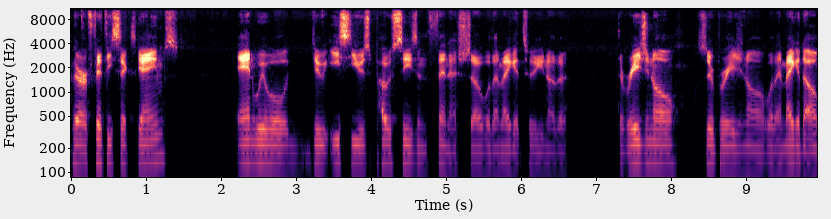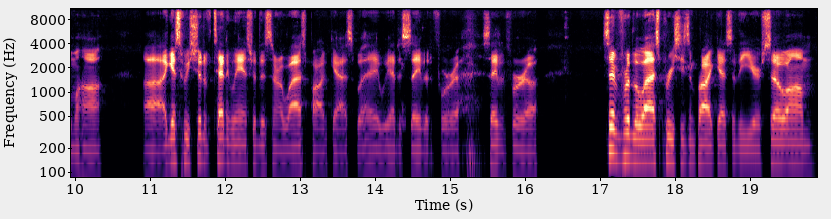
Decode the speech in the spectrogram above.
There are 56 games, and we will do ECU's postseason finish. So, will they make it to you know the the regional, super regional? Will they make it to Omaha? Uh, I guess we should have technically answered this in our last podcast, but hey, we had to save it for uh, save it for uh, save it for the last preseason podcast of the year. So, um,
